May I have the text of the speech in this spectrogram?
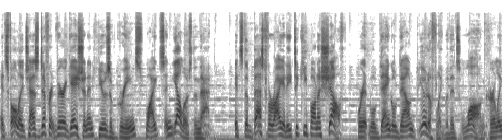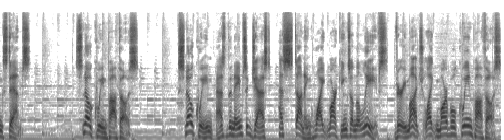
its foliage has different variegation in hues of greens, whites, and yellows than that. It's the best variety to keep on a shelf, where it will dangle down beautifully with its long, curling stems. Snow Queen Pothos Snow Queen, as the name suggests, has stunning white markings on the leaves, very much like Marble Queen Pothos.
